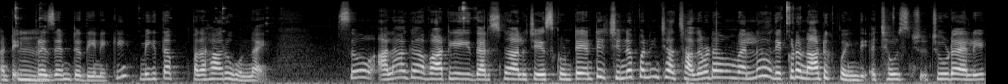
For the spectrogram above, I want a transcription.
అంటే ప్రెసెంట్ దీనికి. మిగతా పదహారు ఉన్నాయి. సో అలాగా వాటి దర్శనాలు చేసుకుంటే అంటే చిన్నప్పటి నుంచి అది చదవడం వల్ల అది ఎక్కడో నాటుకుపోయింది. చూ చూడాలి.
